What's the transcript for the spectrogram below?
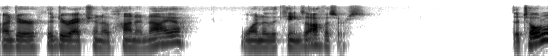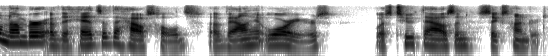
under the direction of Hananiah, one of the king's officers. The total number of the heads of the households of valiant warriors was 2,600.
